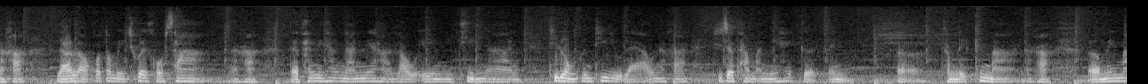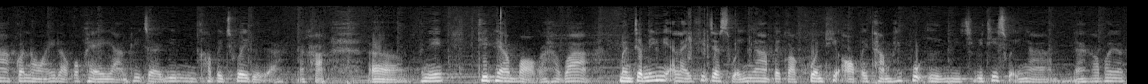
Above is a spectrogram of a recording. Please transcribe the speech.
นะคะ แล้วเราก็ต้องไปช่วยเขาสร้างนะคะ แต่ทั้งนี้ทั้งนั้นเนี่ยค่ะเราเองมีทีมงาน ที่ลงพื้นที่อยู่แล้วนะคะ ที่จะทำอันนี้ให้เกิดเป็นสำเร็จขึ้นมานะคะไม่มากก็น้อยเราก็พยายามที่จะยื่นเข้าไปช่วยเหลือนะคะอ่อทีนี้ที่พี่แอลบอกนะคะว่ามันจะไม่มีอะไรที่จะสวยงามไปกว่าควรที่ออกไปทำให้ผู้อื่นมีชีวิตที่สวยงามนะคะเพราะฉะนั้น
